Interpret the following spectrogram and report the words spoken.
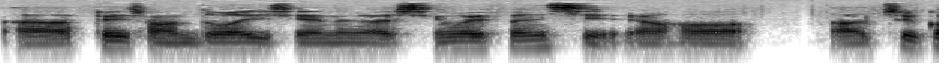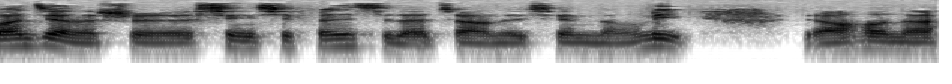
呃非常多一些那个行为分析。然后呃最关键的是信息分析的这样的一些能力。然后呢，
